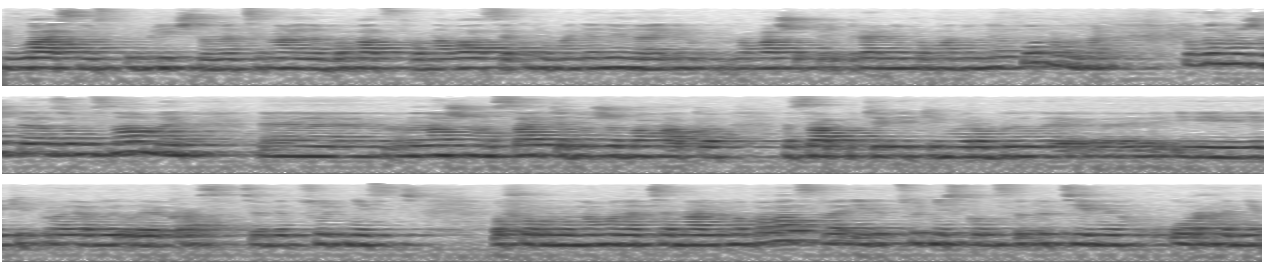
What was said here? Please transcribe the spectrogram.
власність публічна, національне багатство на вас як громадянина і на вашу територіальну громаду не оформлена, то ви можете разом з нами е, на нашому сайті дуже багато запитів, які ми робили е, і які проявили якраз цю відсутність оформленого національного багатства і відсутність конституційних органів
